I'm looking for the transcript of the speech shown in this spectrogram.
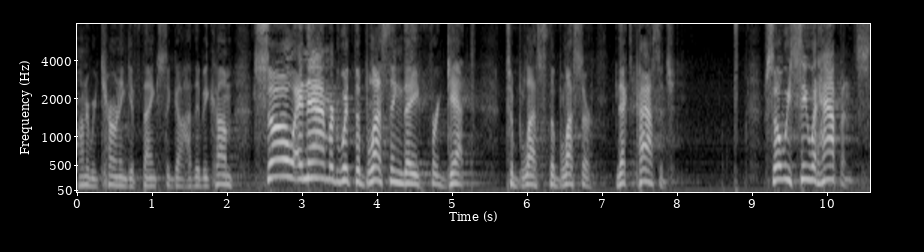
want to return and give thanks to God. They become so enamored with the blessing, they forget to bless the blesser. Next passage. So we see what happens.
